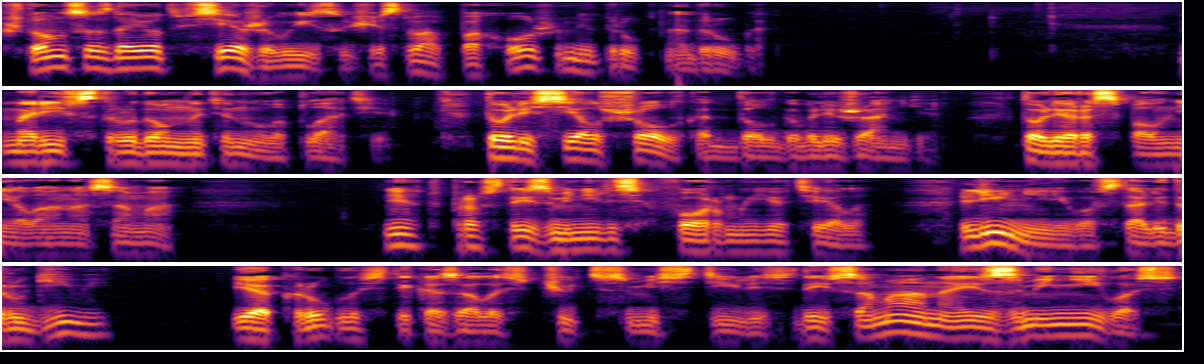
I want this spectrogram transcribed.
что он создает все живые существа похожими друг на друга. Мари с трудом натянула платье. То ли сел шелк от долгого лежанья, то ли располнела она сама. Нет, просто изменились формы ее тела. Линии его стали другими, и округлости, казалось, чуть сместились. Да и сама она изменилась.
